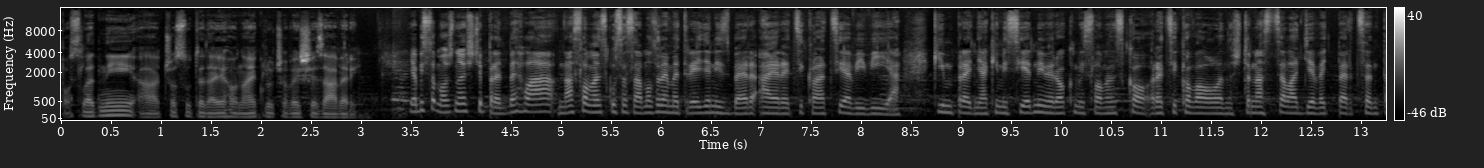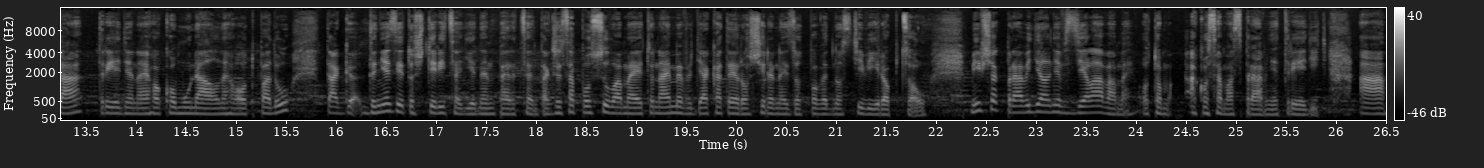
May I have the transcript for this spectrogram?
posledný a čo sú teda jeho najkľúčovejšie závery? Ja by som možno ešte predbehla. Na Slovensku sa samozrejme triedený zber aj recyklácia vyvíja. Kým pred nejakými 7 rokmi Slovensko recyklovalo len 14,9% triedeného komunálneho odpadu, tak dnes je to 41% takže sa posúvame, je to najmä vďaka tej rozšírenej zodpovednosti výrobcov. My však pravidelne vzdelávame o tom, ako sa má správne triediť. A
